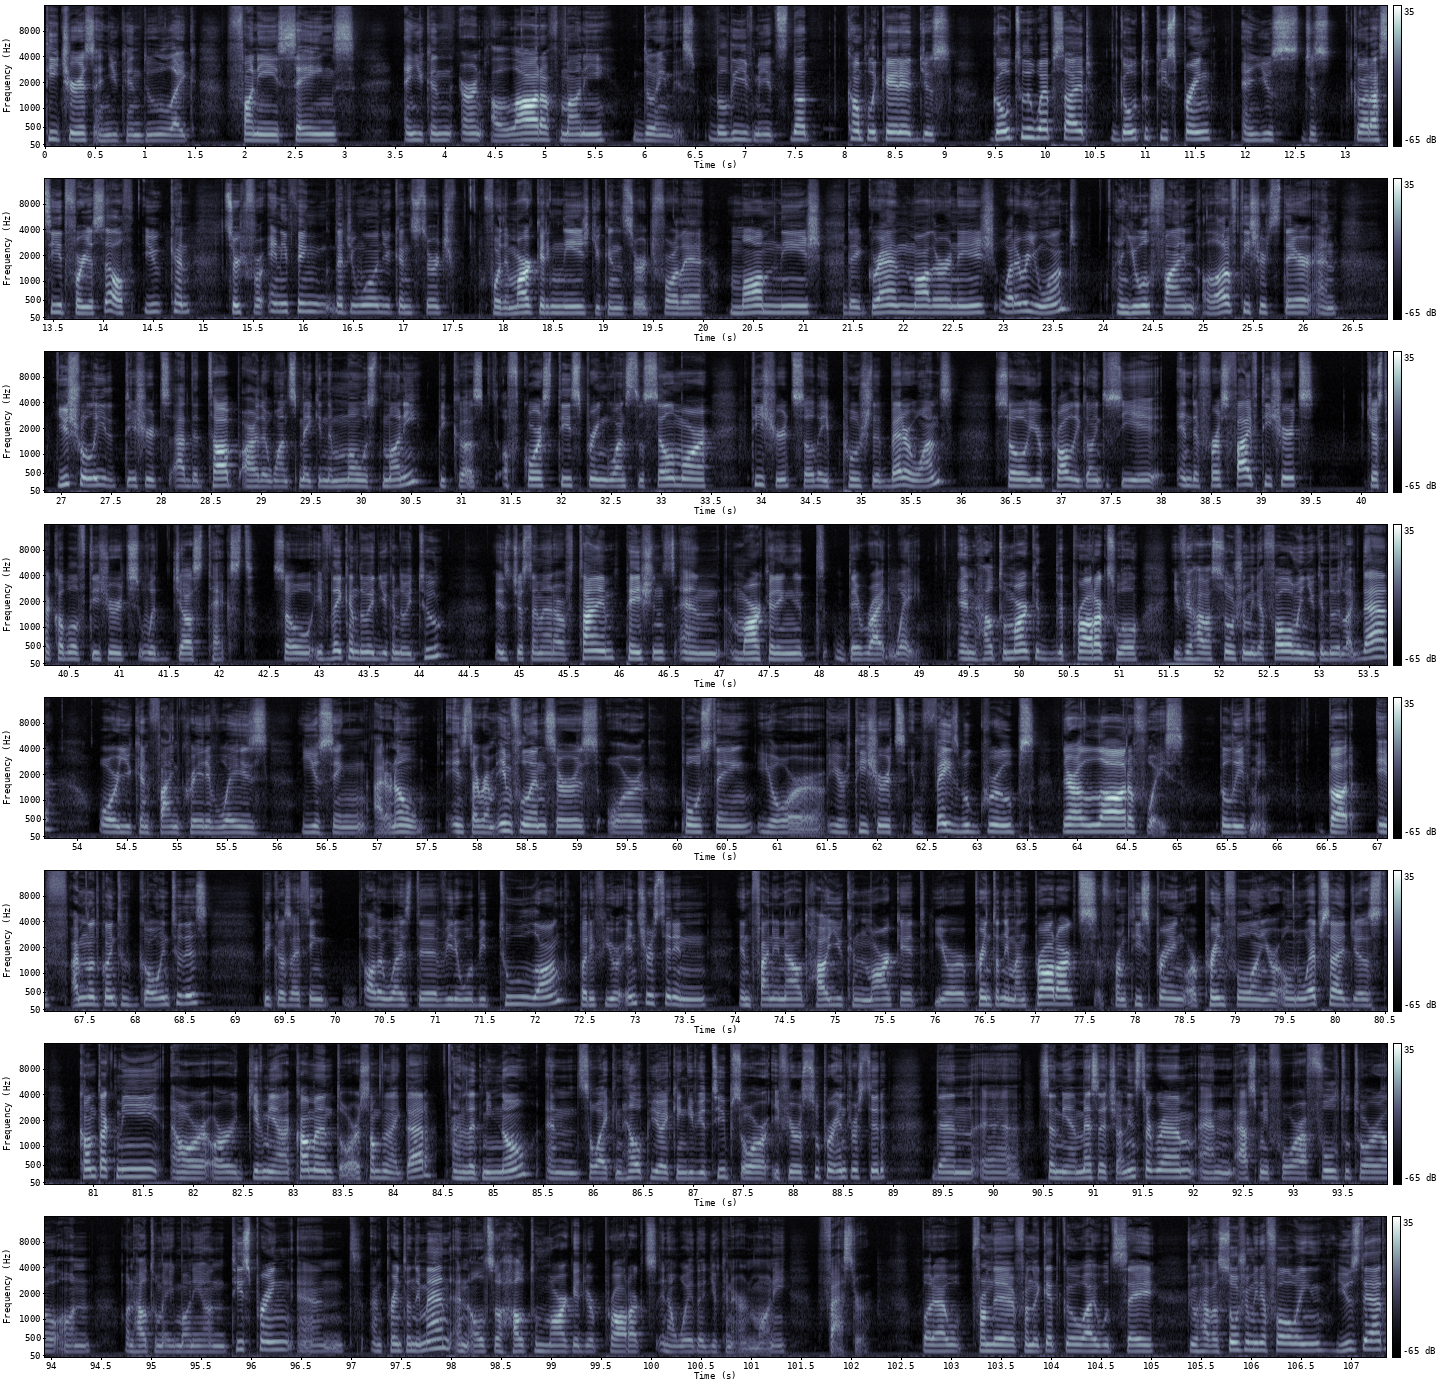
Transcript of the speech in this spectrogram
teachers, and you can do like funny sayings, and you can earn a lot of money doing this. Believe me, it's not complicated. Just go to the website, go to Teespring, and you just gotta see it for yourself. You can search for anything that you want. You can search for the marketing niche, you can search for the mom niche, the grandmother niche, whatever you want, and you will find a lot of t shirts there. And usually, the t shirts at the top are the ones making the most money because, of course, Teespring wants to sell more t shirts, so they push the better ones. So you're probably going to see in the first five t-shirts, just a couple of t-shirts with just text. So if they can do it, you can do it too. It's just a matter of time, patience, and marketing it the right way. And how to market the products? Well, if you have a social media following, you can do it like that, or you can find creative ways using, I don't know, Instagram influencers or posting your your t-shirts in Facebook groups. There are a lot of ways, believe me. But if I'm not going to go into this because I think otherwise the video will be too long, but if you're interested in in finding out how you can market your print on demand products from Teespring or Printful on your own website, just contact me or, or give me a comment or something like that and let me know. And so i can help you i can give you tips. Or if you're super interested then uh, send me a message on instagram and ask me for a full tutorial on on how to make money on teespring and and print on demand and also how to market your products in a way that you can earn money faster but I w- from the from the get-go i would say if you have a social media following use that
